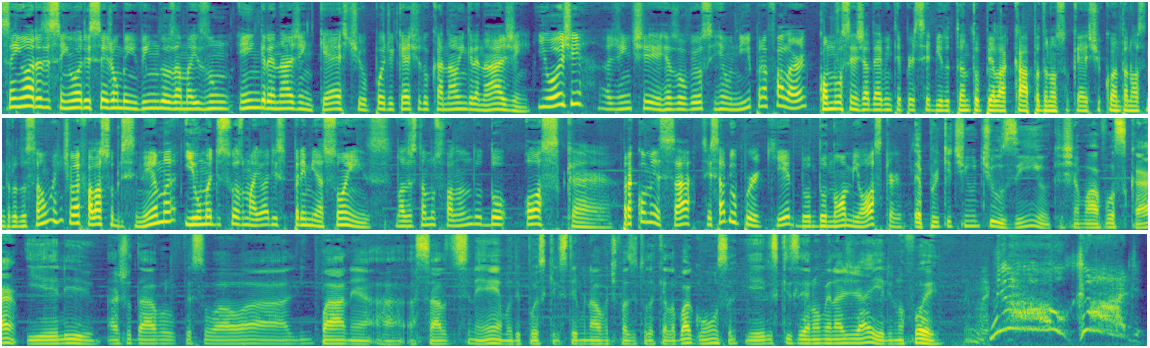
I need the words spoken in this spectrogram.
Senhoras e senhores, sejam bem-vindos a mais um Engrenagem Cast, o podcast do canal Engrenagem. E hoje a gente resolveu se reunir para falar, como vocês já devem ter percebido tanto pela capa do nosso cast quanto a nossa introdução, a gente vai falar sobre cinema e uma de suas maiores premiações. Nós estamos falando do Oscar. Para começar, vocês sabem o porquê do, do nome Oscar? É porque tinha um tiozinho que chamava Oscar e ele ajudava o pessoal a limpar, né, a, a sala de cinema depois que eles terminavam de fazer toda aquela bagunça. E eles quiseram homenagear ele, não foi? No, God!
